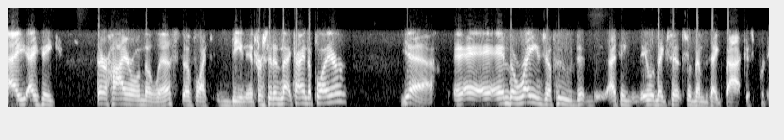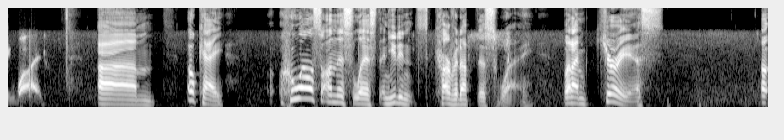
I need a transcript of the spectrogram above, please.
I, I think they're higher on the list of like being interested in that kind of player. Yeah, and the range of who I think it would make sense for them to take back is pretty wide. Um, okay. Who else on this list? And you didn't carve it up this way, but I'm curious. Uh,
